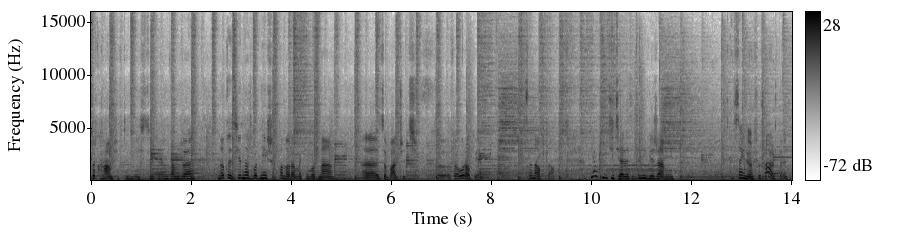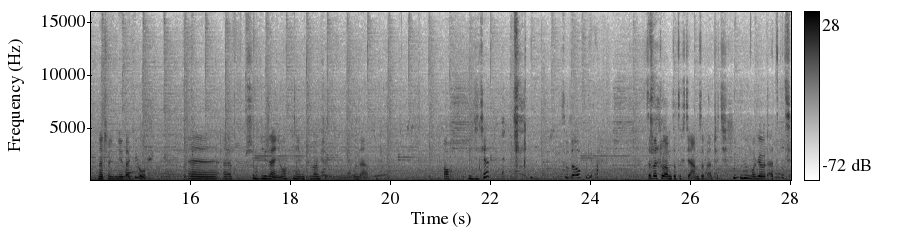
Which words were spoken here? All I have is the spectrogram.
Zakochałam się w tym miejscu i powiem Wam, że no to jest jedna z ładniejszych panoram, jakie można e, zobaczyć w, w Europie. Stanowczo. Nie wiem, czy widzicie, ale za tymi wieżami znajdują się już Alpy. Znaczy nie tak już. E, ale w przybliżeniu, nie wiem, czy Wam się uda. O, widzicie? Cudownie. Zobaczyłam to, co chciałam zobaczyć. Mogę wracać.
